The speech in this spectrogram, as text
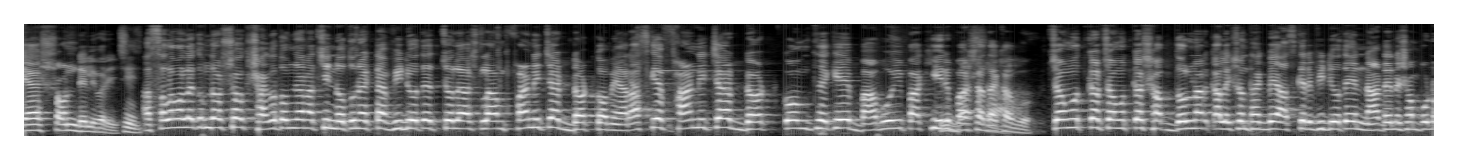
ক্যাশ অন ডেলিভারি। আসসালামু আলাইকুম দর্শক স্বাগতম জানাচ্ছি। নতুন একটা ভিডিওতে চলে আসলাম ফার্নিচার ডট কমে আর আজকে ফার্নিচার ডট কম থেকে বাবুই পাখির বাসা। দেখাবো। চমৎকার চমৎকার সব দোলনার কালেকশন থাকবে আজকের ভিডিওতে না টেনে সম্পূর্ণ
